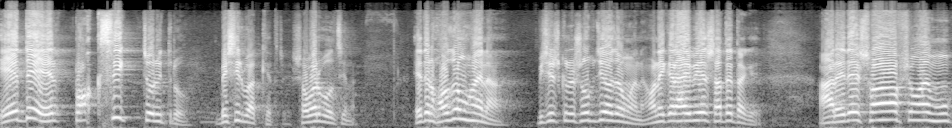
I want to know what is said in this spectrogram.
এদের টক্সিক চরিত্র বেশিরভাগ ক্ষেত্রে, সবার বলছি না। এদের হজম হয় না, বিশেষ করে সবজি হজম হয় না, অনেকের আইবিএর সাথে থাকে। আর এদের সব সময় মুখ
